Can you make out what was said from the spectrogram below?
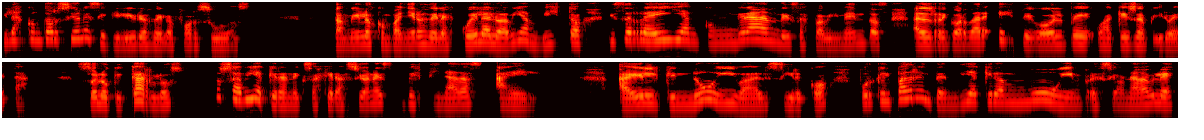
y las contorsiones y equilibrios de los forzudos. También los compañeros de la escuela lo habían visto y se reían con grandes aspavimentos al recordar este golpe o aquella pirueta. Solo que Carlos no sabía que eran exageraciones destinadas a él a él que no iba al circo porque el padre entendía que era muy impresionable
